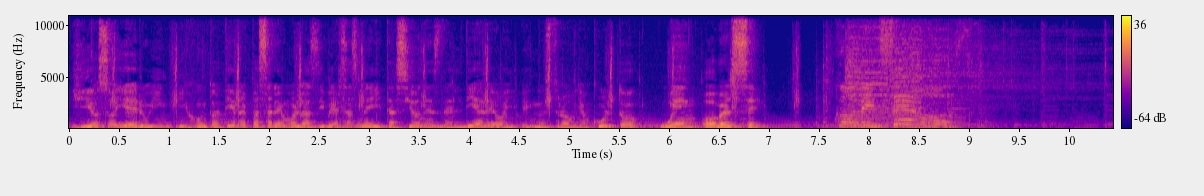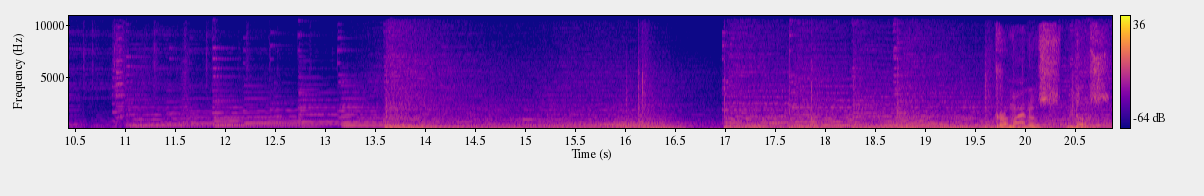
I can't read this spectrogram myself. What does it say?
Y yo soy Erwin y junto a ti repasaremos las diversas meditaciones del día de hoy en nuestro audioculto Win Over C. ¡Comencemos! Romanos 2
